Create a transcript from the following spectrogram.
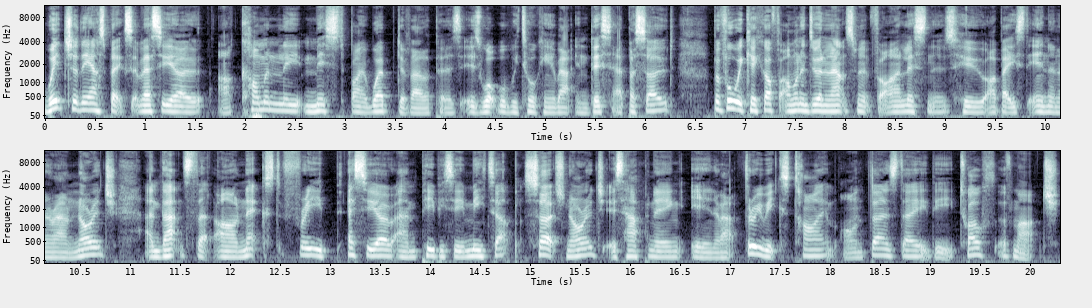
Which of the aspects of SEO are commonly missed by web developers is what we'll be talking about in this episode. Before we kick off, I want to do an announcement for our listeners who are based in and around Norwich, and that's that our next free SEO and PPC meetup, Search Norwich, is happening in about three weeks' time on Thursday, the 12th of March.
